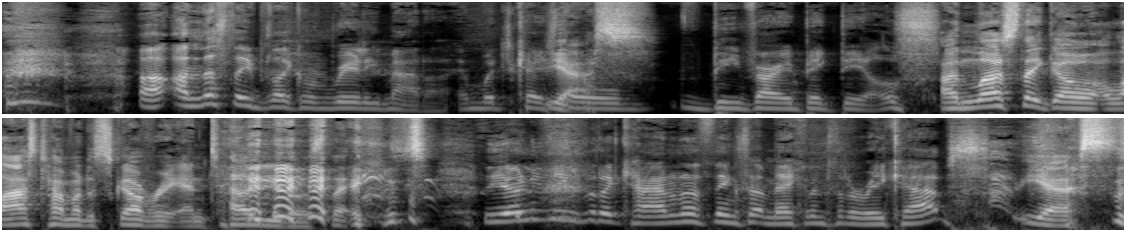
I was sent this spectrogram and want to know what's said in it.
Uh, unless they like really matter, in which case Yes. they'll be very big deals. unless they go last time on Discovery and tell you those things. the only things that are canon are things that make it into the recaps. yes.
